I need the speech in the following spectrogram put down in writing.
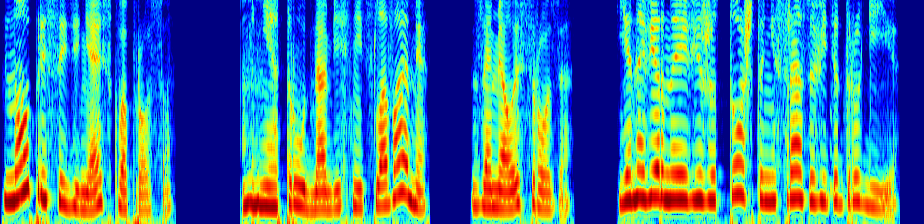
Но присоединяюсь к вопросу». «Мне трудно объяснить словами», — замялась Роза. «Я, наверное, вижу то, что не сразу видят другие.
